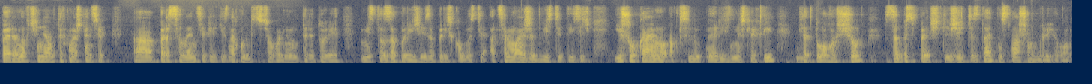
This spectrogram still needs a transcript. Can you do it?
перенавчанням тих мешканців, е, переселенців, які знаходяться сьогодні на території міста Запоріжжя і Запорізької області, а це майже 200 тисяч, і шукаємо абсолютно різні шляхи для того, щоб забезпечити життєздатність нашого регіону.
